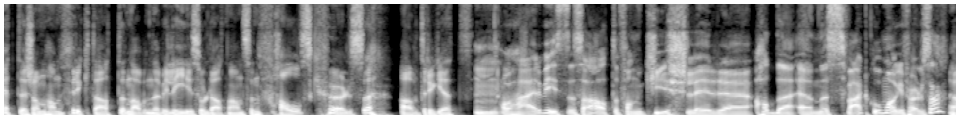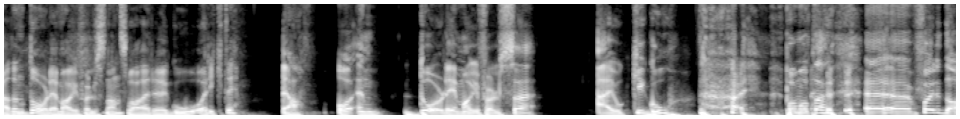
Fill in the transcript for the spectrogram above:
ettersom han frykta at navnet ville gi soldatene hans en falsk følelse av trygghet. Mm, og her viste det seg at von Küchler eh, hadde en svært god magefølelse. Ja, Den dårlige magefølelsen hans var eh, god og riktig. Ja, og en dårlig magefølelse er jo ikke god. På en måte. Eh, For da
